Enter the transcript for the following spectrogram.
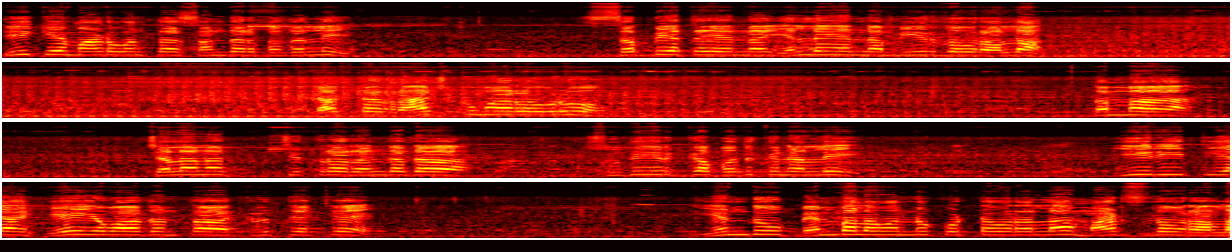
ಟೀಕೆ ಮಾಡುವಂಥ ಸಂದರ್ಭದಲ್ಲಿ ಸಭ್ಯತೆಯನ್ನು, ಎಲ್ಲೆಯನ್ನು ಮೀರಿದವರಲ್ಲ. ಡಾಕ್ಟರ್ ರಾಜ್ಕುಮಾರ್ ಅವರು ತಮ್ಮ ಚಲನಚಿತ್ರರಂಗದ ಸುದೀರ್ಘ ಬದುಕಿನಲ್ಲಿ ಈ ರೀತಿಯ ಹೇಯವಾದಂಥ ಕೃತ್ಯಕ್ಕೆ ಎಂದು ಬೆಂಬಲವನ್ನು ಕೊಟ್ಟವರಲ್ಲ, ಮಾಡಿಸಿದವರಲ್ಲ.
